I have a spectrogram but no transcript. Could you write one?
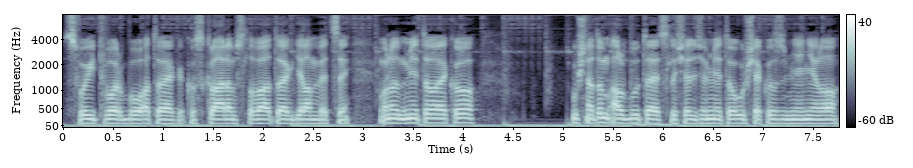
svoji tvorbu a to, jak jako skládám slova a to, jak dělám věci. Ono mě to jako už na tom albu to je slyšet, že mě to už jako změnilo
